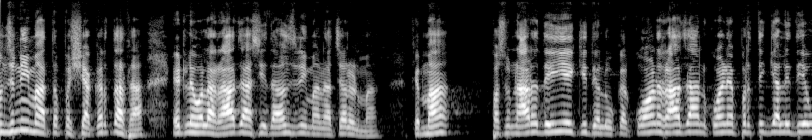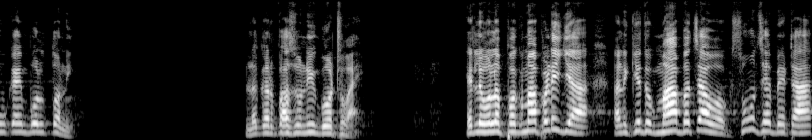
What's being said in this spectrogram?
અંજનીમાં તપસ્યા કરતા હતા, એટલે ઓલા રાજા સીધા અંજનીમાના ચરણમાં કે, માં, પાછું નારદે એ કીધેલું કે, કોણ રાજા ને કોણે પ્રતિજ્ઞા લીધી એવું કંઈ બોલતો નહીં. લગર પાછું નહીં ગોઠવાય. એટલે ઓલા પગમાં પડી ગયા અને કીધું કે, માં, બચાવો. શું છે બેટા?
